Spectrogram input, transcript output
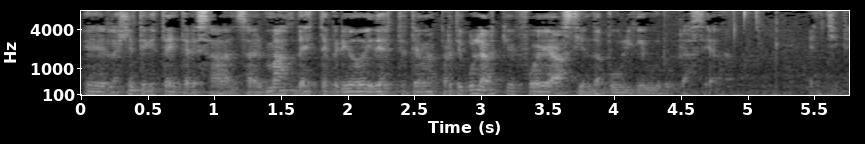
Eh, la gente que está interesada en saber más de este periodo y de este tema en particular, que fue Hacienda Pública y Burocracia en Chile.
